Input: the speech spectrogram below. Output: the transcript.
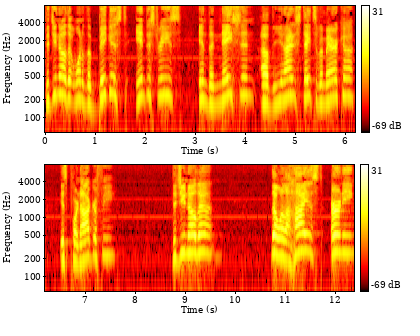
Did you know that one of the biggest industries in the nation of the United States of America is pornography. Did you know that? That one of the highest earning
